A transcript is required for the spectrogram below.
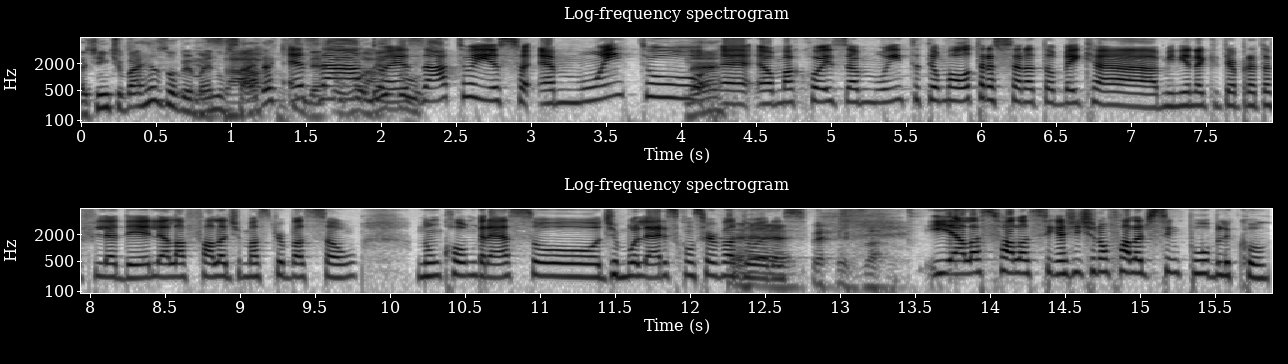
A gente vai resolver, mas não sai Exato. daqui. né? Exato, rolê é do- exato isso. É muito. Né? É, é uma coisa muito. Tem uma outra cena também que a menina que interpreta a filha dele, ela fala de masturbação num congresso de mulheres conservadoras. Exato. E elas falam assim: a gente não fala disso em público.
